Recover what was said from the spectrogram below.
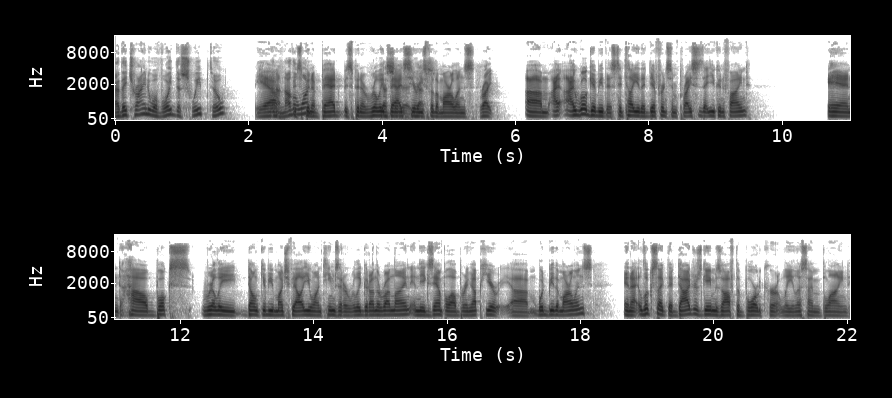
Are they trying to avoid the sweep too? Yeah, another it's one? been a bad. It's been a really Yes, bad series yes. for the Marlins. Right. Um, I, I will give you this to tell you the difference in prices that you can find, and how books really don't give you much value on teams that are really good on the run line. And the example I'll bring up here um, would be the Marlins. And it looks like the Dodgers game is off the board currently, unless I'm blind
